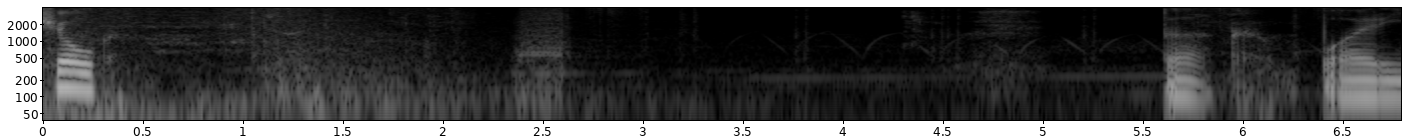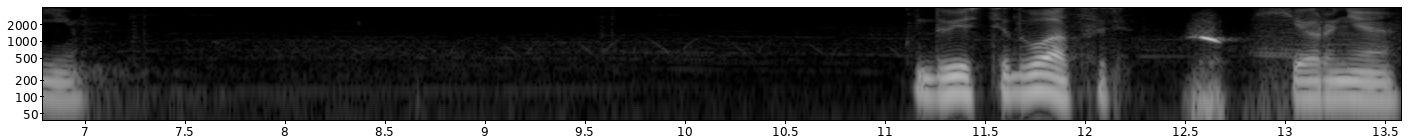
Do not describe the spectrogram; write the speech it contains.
Щелк. Так, пари. 220. Фу, Херня.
